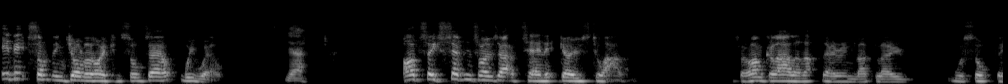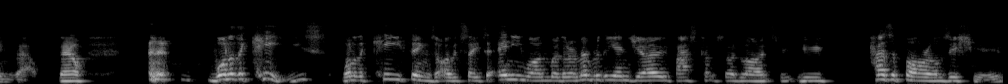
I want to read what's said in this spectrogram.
if it's something John and I can sort out, we will. Yeah. I'd say seven times out of ten it goes to Alan. So Uncle Alan up there in Ludlow will sort things out. Now, one of the keys, one of the key things that I would say to anyone, whether a member of the NGO, BASC Countryside Alliance, who, who has a firearms issue,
